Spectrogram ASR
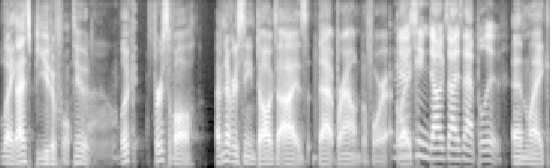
like, That's beautiful. dude, Wow. look. First of all, I've never seen dogs' eyes that brown before. Never like, seen dog's eyes that blue. and like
